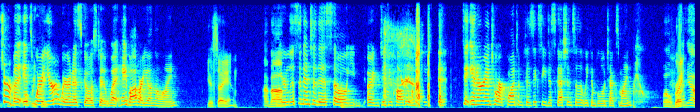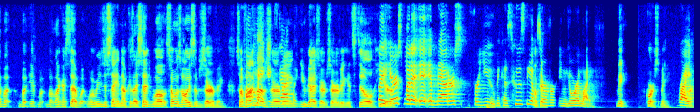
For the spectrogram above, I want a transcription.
Sure, but it's where think- your awareness goes to what? Hey, Bob, are you on the line? Yes, I am. Hi, Bob. You're listening to this, so you, or did you call to, to, to enter into our quantum physicsy discussion so that we can blow Chuck's mind? Pew. Well, Right. but yeah, but but it, but, but like I said, what, what were you just saying now? Because I said, well, someone's always observing. So if I'm not observing, exactly. you guys are observing. It's still But here. here's what it, it, it matters for you because who's the observer in your life? me, of course, me. Right.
